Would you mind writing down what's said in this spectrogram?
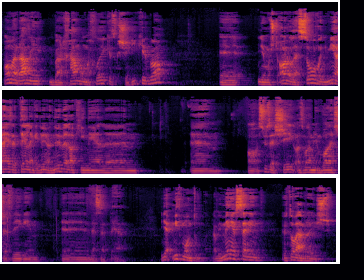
Amar Rami Bar Chama Machloikes Ksehikirba, ugye most arról lesz szó, hogy mi a helyzet tényleg egy olyan nővel, akinél um, a szüzesség az valamilyen baleset végén veszett el. Ugye mit mondtunk? Rabbi Meir szerint ő továbbra is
